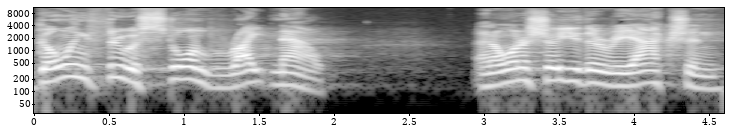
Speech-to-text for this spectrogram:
going through a storm right now. And I want to show you their reaction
